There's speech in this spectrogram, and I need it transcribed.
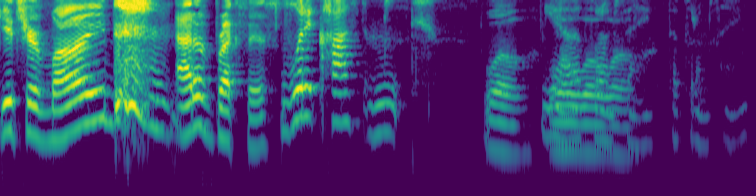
Get your mind out of breakfast. Would it cost meat? Whoa, Yeah, whoa, that's whoa, what I'm saying. That's what I'm saying.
